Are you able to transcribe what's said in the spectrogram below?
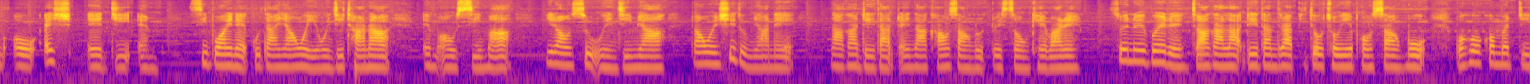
MOHADM စီးပွားရေးနဲ့ကုသရေးဝန်ကြီးဝင်ကြီးဌာန MOC မှ ပြည်ထောင်စုဝင်ကြီးများတာဝန်ရှိသူများနဲ့နာဂဒေတာတိုင်းသားခေါင်းဆောင်တို့တွေ့ဆုံခဲ့ပါတယ်။ဆွေးနွေးပွဲတွင်ဂျာကာလဒေသန္တရပြည်သူ့ချုပ်ရေးဖော်ဆောင်မှုဗဟိုကော်မတီ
